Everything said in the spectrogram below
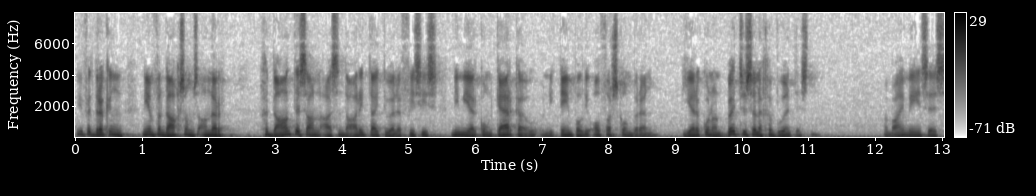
Die verdrukking neem vandag soms ander gedaantes aan as in daardie tyd toe hulle fisies nie meer kon kerk hou en die tempel die offers kon bring. Die Here kon aanbid soos hulle gewoond is nie. Maar baie mense is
